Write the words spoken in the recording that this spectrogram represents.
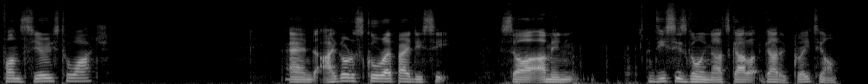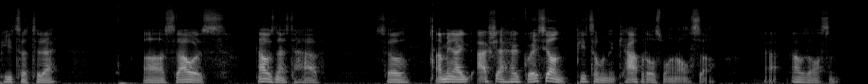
fun series to watch. And I go to school right by DC. So, I mean, DC's going nuts. Got a, got a great deal on pizza today. Uh, so that was that was nice to have. So, I mean, I actually I had Gracie on pizza when the Capitals won also. That, that was awesome.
